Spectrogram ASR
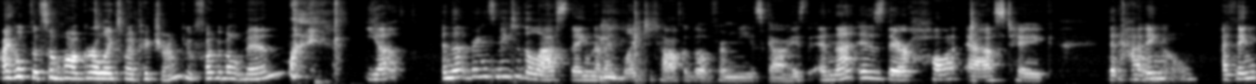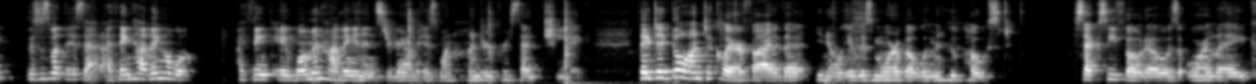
I hope that some hot girl likes my picture. I don't give a fuck about men. Like, Yeah. And that brings me to the last thing that I'd like to talk about from these guys, and that is their hot ass take that oh, having oh, no. I think this is what they said. I think having a I think a woman having an Instagram is 100% cheating. They did go on to clarify that, you know, it was more about women who post sexy photos or like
